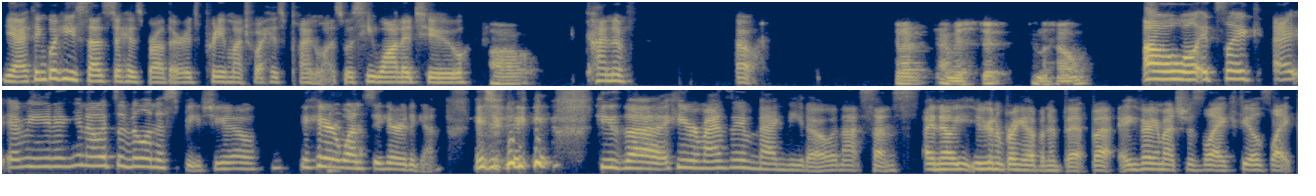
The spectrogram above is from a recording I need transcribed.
yeah, I think what he says to his brother is pretty much what his plan was. Was he wanted to uh, kind of oh. I, I missed it. in the film? Oh well, it's like I, I mean, you know, it's a villainous speech. You know, you hear it once, you hear it again. He's he's uh he reminds me of Magneto in that sense. I know you're gonna bring it up in a bit, but he very much is like feels like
